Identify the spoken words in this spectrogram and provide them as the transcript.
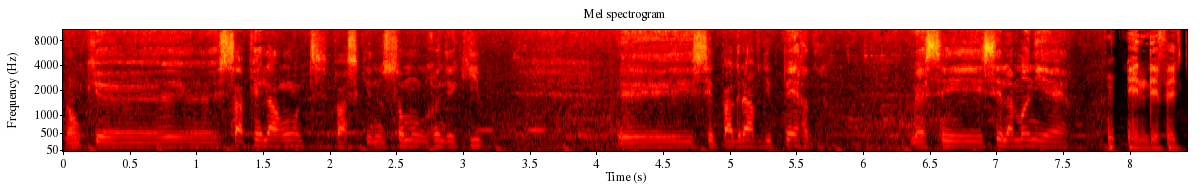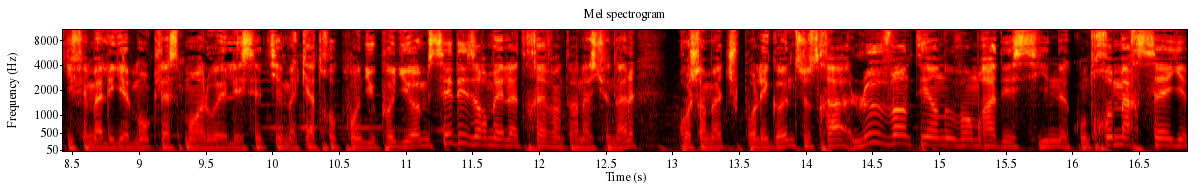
Donc euh, ça fait la honte parce que nous sommes une grande équipe et c'est pas grave de perdre. Mais c'est la manière. Et une défaite qui fait mal également au classement à l'OL et 7 à 4 points du podium. C'est désormais la trêve internationale. Prochain match pour les Gones, ce sera le 21 novembre à Dessine contre Marseille.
